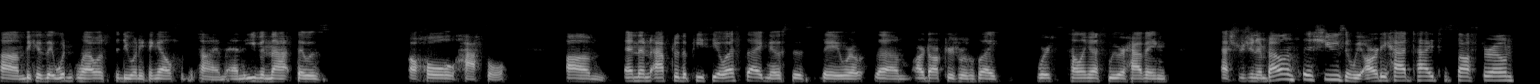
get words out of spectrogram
um, because they wouldn't allow us to do anything else at the time, and even that there was a whole hassle. Um, and then after the PCOS diagnosis, they were um, our doctors were like were telling us we were having estrogen imbalance issues and we already had tied testosterone.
